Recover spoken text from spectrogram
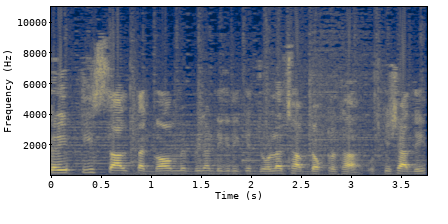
करीब 30 साल तक गाँव में बिना डिग्री के झोला छाप डॉक्टर था। उसकी शादी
